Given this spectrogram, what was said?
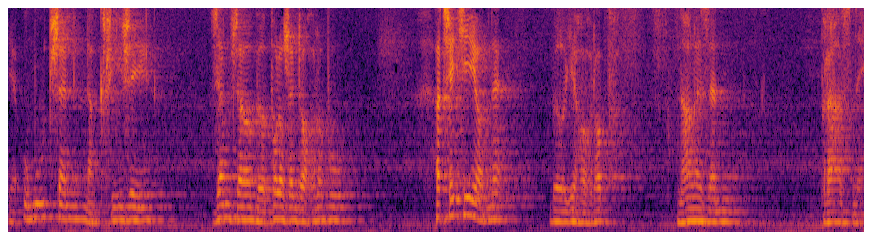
je umůčen na kříži, zemřel, byl položen do hrobu a třetího dne byl jeho hrob nalezen prázdný.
